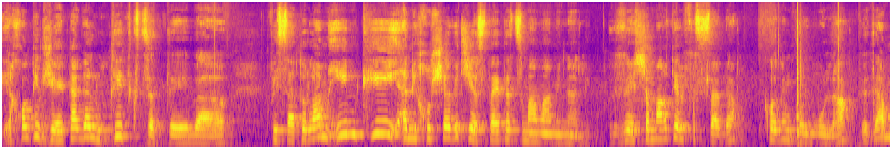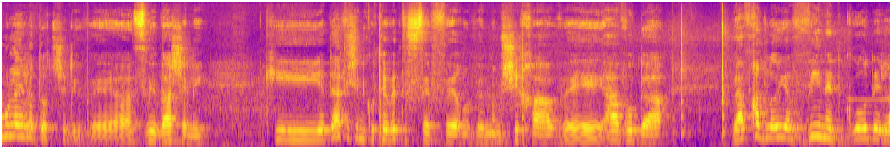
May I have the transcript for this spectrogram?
יכולתי, שהיא הייתה גלותית קצת אה, בתפיסת עולם, אם כי אני חושבת שהיא עשתה את עצמה מאמינה לי. ושמרתי על פסאדה, קודם כל מולה, וגם מול הילדות שלי והסביבה שלי. כי ידעתי שאני כותבת את הספר וממשיכה, והעבודה, ואף אחד לא יבין את גודל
